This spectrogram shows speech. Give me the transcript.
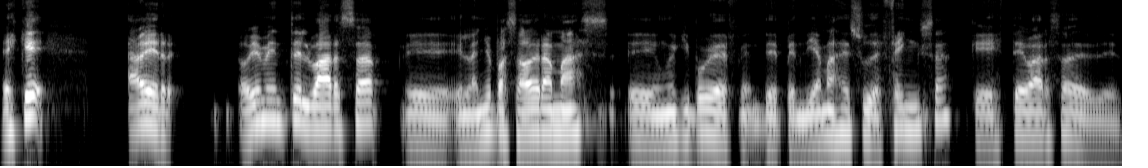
Es que, a ver, obviamente el Barça eh, el año pasado era más eh, un equipo que dependía más de su defensa que este Barça, de,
